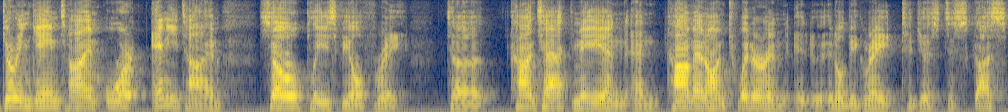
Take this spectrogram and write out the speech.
during game time or any time. So please feel free to contact me and, and comment on Twitter, and it, it'll be great to just discuss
